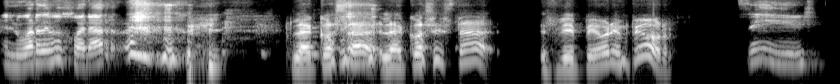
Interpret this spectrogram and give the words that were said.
En lugar de mejorar, La cosa, la cosa está de peor en peor. sí.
